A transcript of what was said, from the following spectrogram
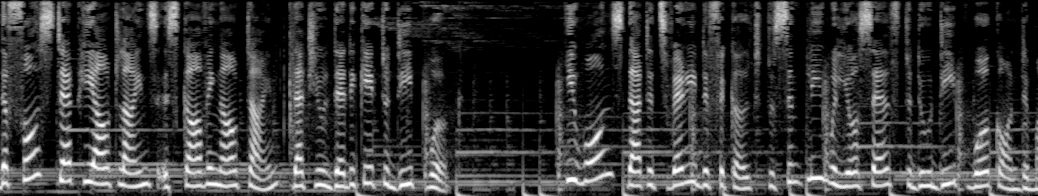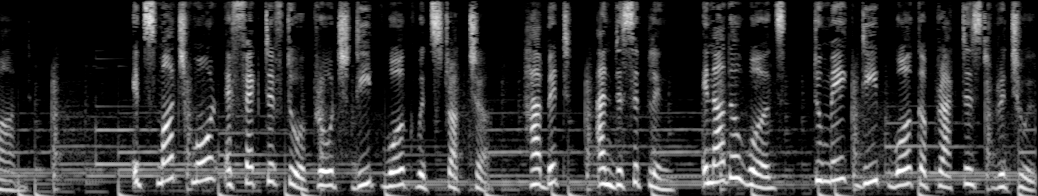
The first step he outlines is carving out time that you'll dedicate to deep work. He warns that it's very difficult to simply will yourself to do deep work on demand. It's much more effective to approach deep work with structure, habit, and discipline. In other words, to make deep work a practiced ritual.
